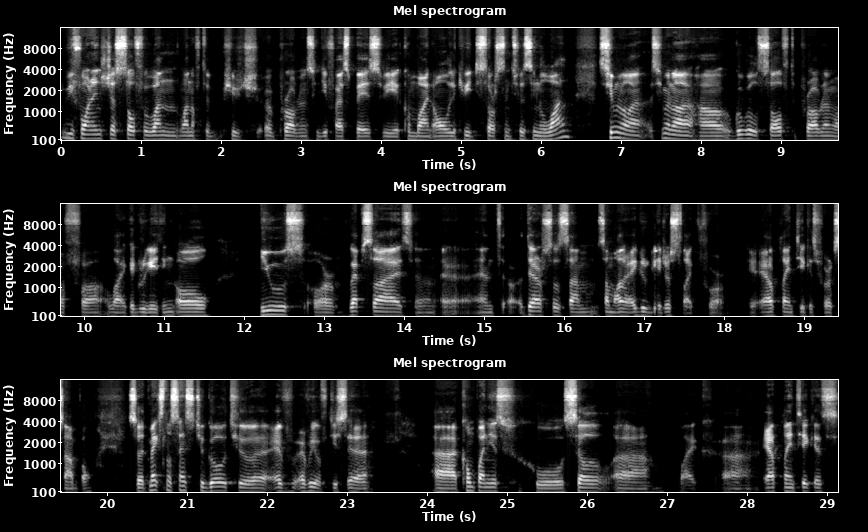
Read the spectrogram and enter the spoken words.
with 1inch just solve one one of the huge uh, problems in DeFi space. We combine all liquidity sources into a single one. Similar, similar how Google solved the problem of uh, like aggregating all news or websites, uh, uh and there are also some some other aggregators like for airplane tickets, for example. So it makes no sense to go to uh, every, every of these uh, companies who sell like uh, airplane tickets,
